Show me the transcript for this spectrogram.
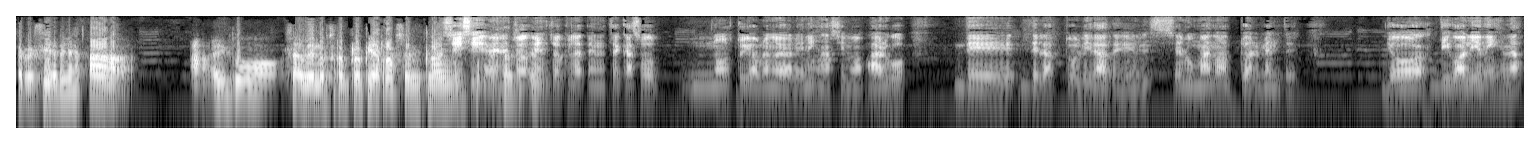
¿Te refieres a, algo de nuestra propia raza? En plan, sí, sí, en, este caso no estoy hablando de alienígenas, sino algo de, la actualidad, del ser humano actualmente. Yo digo alienígenas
